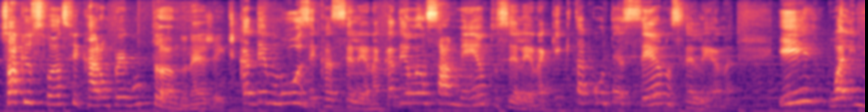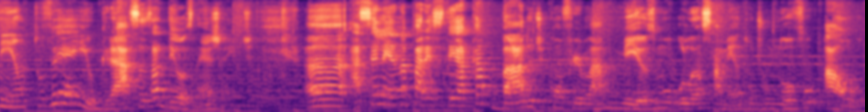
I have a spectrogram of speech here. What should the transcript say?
Só que os fãs ficaram perguntando, né, gente? Cadê música, Selena? Cadê lançamento, Selena? O que, que tá acontecendo, Selena? E o alimento veio, graças a Deus, né, gente? Uh, a Selena parece ter acabado de confirmar mesmo o lançamento de um novo álbum.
